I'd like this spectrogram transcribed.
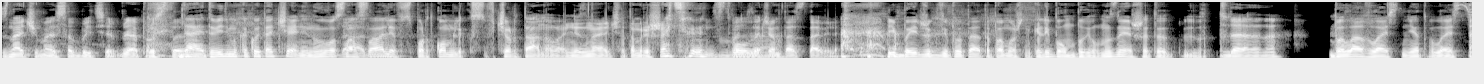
значимое событие. Бля, просто... Да, это, видимо, какое-то отчаяние. Ну, его Да, слали в спорткомплекс в Чертаново. Не знаю, что там решать. Ствол Бля. зачем-то оставили. И бейджик депутата помощника. Либо он был. Ну, знаешь, это Да-да-да. была власть, нет власти.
